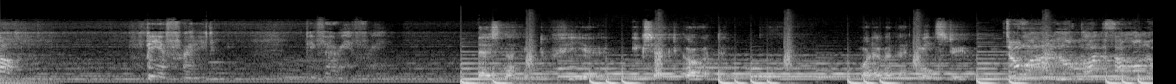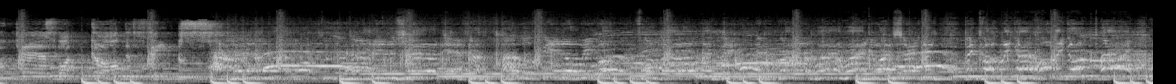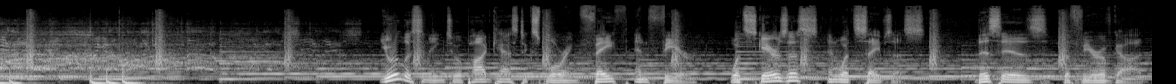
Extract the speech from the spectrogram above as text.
No. Be afraid. Be very afraid. There is nothing to fear except You're listening to a podcast exploring faith and fear, what scares us and what saves us. This is The Fear of God.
